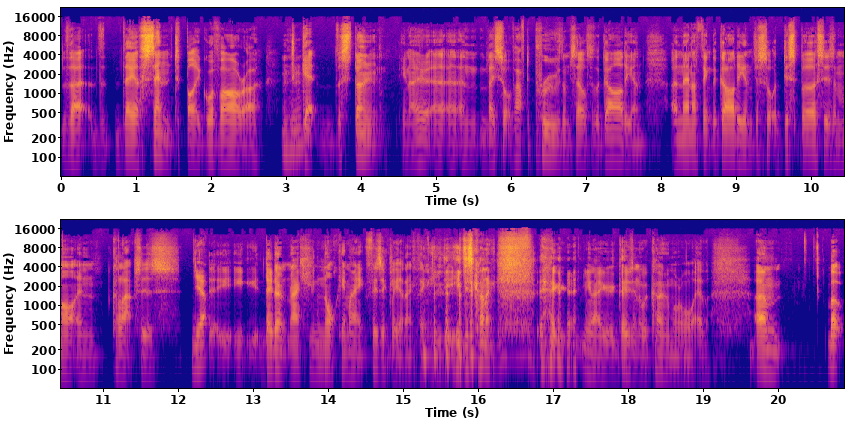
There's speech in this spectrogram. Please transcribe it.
that th- they are sent by Gwevara to Mm-hmm. get the stone. You know, uh, and they sort of have to prove themselves to the Guardian, and then I think the Guardian just sort of disperses and Martin collapses. Yep. He- he- They don't actually knock him out physically. I don't think he he just kind of you know goes into a coma or whatever. Um, but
